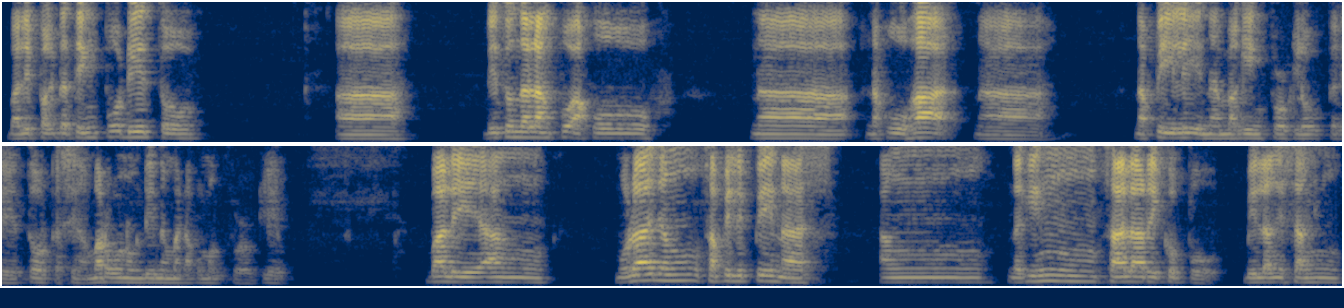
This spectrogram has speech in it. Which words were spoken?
Bali, pagdating po dito, ah dito na lang po ako na nakuha na napili na maging forklift operator kasi nga marunong din naman ako mag-forklift. Bali, ang mula yung sa Pilipinas, ang naging salary ko po bilang isang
